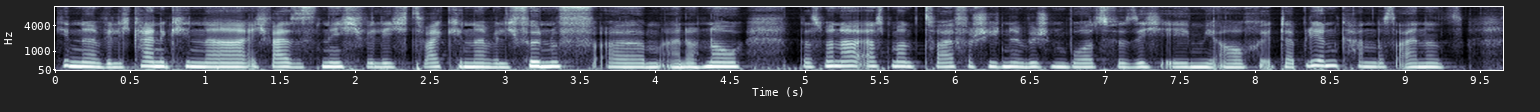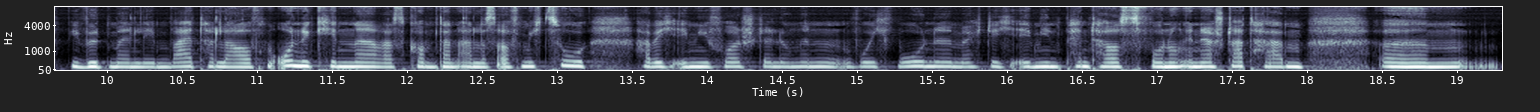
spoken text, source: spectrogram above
Kinder, will ich keine Kinder, ich weiß es nicht, will ich zwei Kinder, will ich fünf, ähm, I don't know, dass man da erstmal zwei verschiedene Vision Boards für sich irgendwie auch etablieren kann. Das eine ist, wie wird mein Leben weiterlaufen ohne Kinder, was kommt dann alles auf mich zu, habe ich irgendwie Vorstellungen, wo ich wohne, möchte ich irgendwie eine Penthouse-Wohnung in der Stadt haben, ähm,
